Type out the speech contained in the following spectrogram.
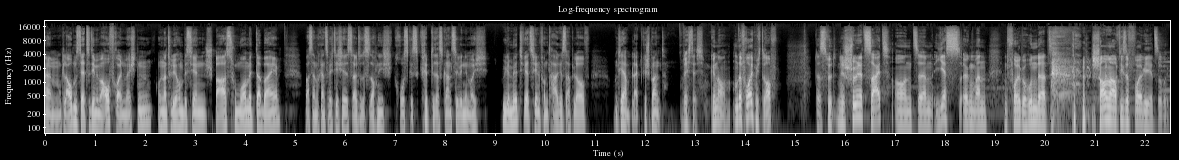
ähm, Glaubenssätze, die wir mal aufrollen möchten und natürlich auch ein bisschen Spaß, Humor mit dabei, was einfach ganz wichtig ist. Also das ist auch nicht groß geskriptet, das Ganze. Wir nehmen euch real mit, wir erzählen vom Tagesablauf und ja, bleibt gespannt. Richtig, genau. Und da freue ich mich drauf. Das wird eine schöne Zeit und ähm, yes, irgendwann in Folge 100 schauen wir mal auf diese Folge hier zurück.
